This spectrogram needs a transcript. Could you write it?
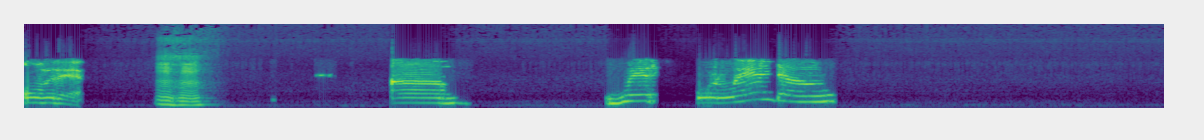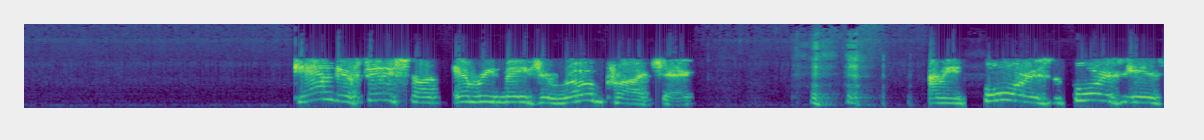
over there. Mm-hmm. Um, with Orlando, damn near finished on every major road project. I mean, four is four is is,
